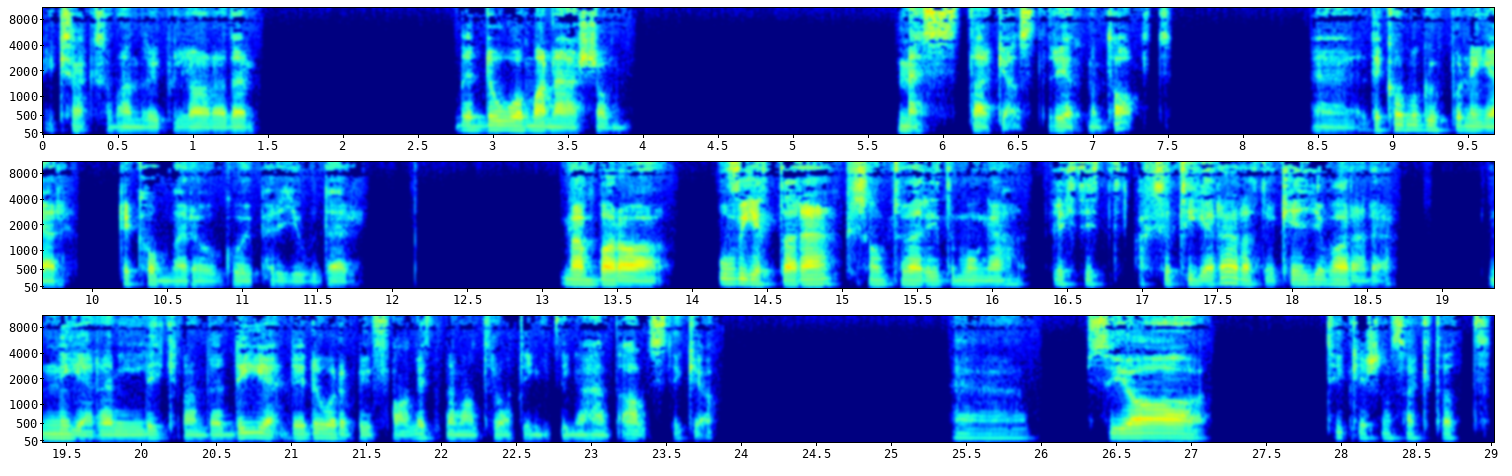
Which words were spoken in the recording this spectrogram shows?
exakt som Henrik förklarade, det är då man är som mest starkast rent mentalt. Eh, det kommer gå upp och ner, det kommer att gå i perioder. Men bara ovetare, som tyvärr inte många riktigt accepterar att det är okej okay att vara det, ner eller liknande, det, det är då det blir farligt när man tror att ingenting har hänt alls tycker jag. Eh, så jag tycker som sagt att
